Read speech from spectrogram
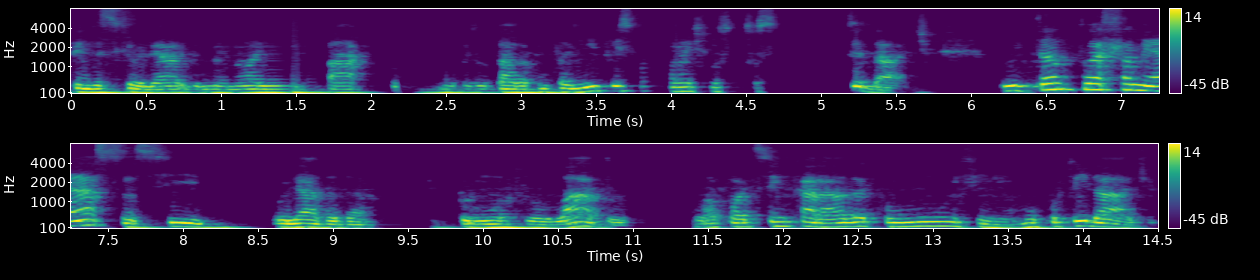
tendo esse olhar do menor impacto no resultado da companhia, principalmente na sociedade. No entanto, essa ameaça, se olhada da, por um outro lado, ela pode ser encarada como, enfim, uma oportunidade.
